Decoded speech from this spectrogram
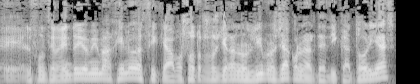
el funcionamiento yo me imagino es decir que a vosotros os llegan los libros ya con las dedicatorias,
